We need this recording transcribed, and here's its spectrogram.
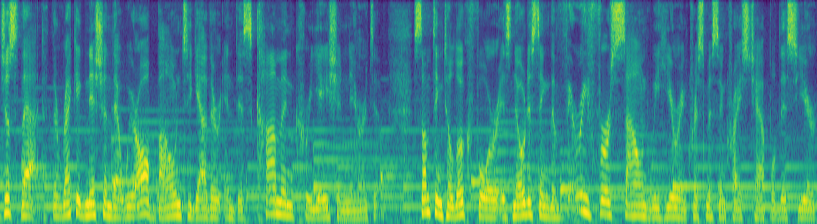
just that, the recognition that we're all bound together in this common creation narrative. Something to look for is noticing the very first sound we hear in Christmas in Christ Chapel this year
